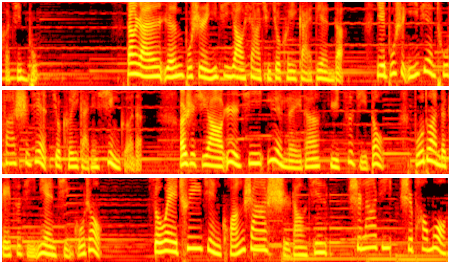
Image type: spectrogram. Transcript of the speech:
和进步。当然，人不是一剂药下去就可以改变的，也不是一件突发事件就可以改变性格的，而是需要日积月累的与自己斗。不断的给自己念紧箍咒，所谓吹尽狂沙始到金，是垃圾，是泡沫，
